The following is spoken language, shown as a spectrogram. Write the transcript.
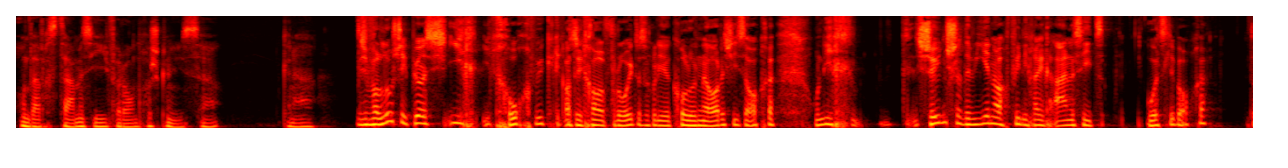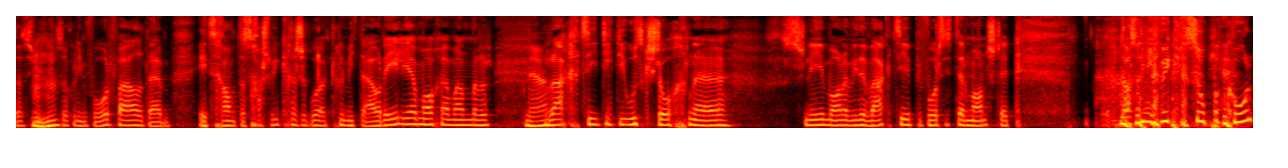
und einfach das Zusammensein vor allem kannst geniessen. Ja. Genau. Voll lustig. Bei uns ich, ich koche wirklich, also ich habe Freude an so ein bisschen kulinarische Sachen. Und ich, das Schönste an der Weihnacht finde ich eigentlich einerseits Gutzli backen. Das ist Mhm. wirklich so ein bisschen im Vorfeld. Ähm, jetzt kann, das kannst du wirklich schon gut mit der Aurelia machen, wenn man Ja. rechtzeitig die ausgestochenen Schneemannen wieder wegzieht, bevor sie der Mann steht. Das finde ich wirklich super cool.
